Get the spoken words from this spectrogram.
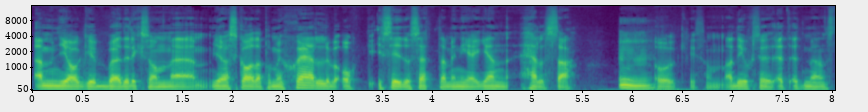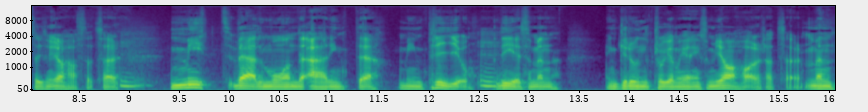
ja, men jag började liksom eh, göra skada på mig själv och isidosätta min egen hälsa. Mm. Och liksom, ja, det är också ett, ett mönster som jag har haft. Att så här, Mm. Mitt välmående är inte min prio. Mm. Det är som en, en grundprogrammering som jag har. Att så här, men,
